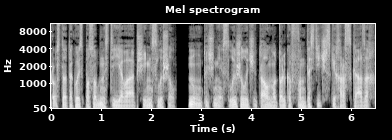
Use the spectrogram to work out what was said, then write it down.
Просто о такой способности я вообще не слышал. Ну, точнее, слышал и читал, но только в фантастических рассказах.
